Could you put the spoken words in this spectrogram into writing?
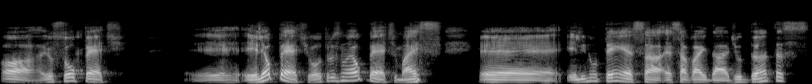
ó, eu sou o Pet. É, ele é o Pet, outros não é o Pet, mas é, ele não tem essa, essa vaidade. O Dantas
